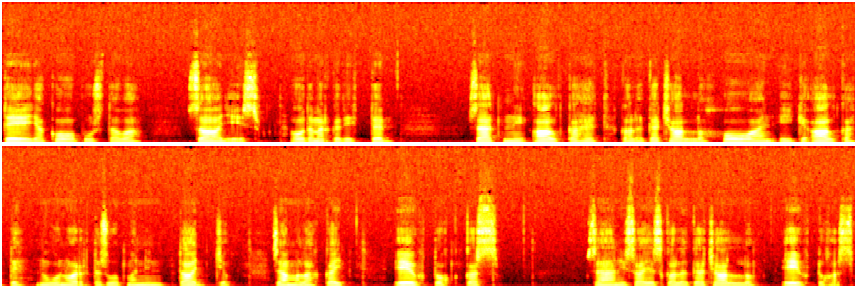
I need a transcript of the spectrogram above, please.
T ja K pustava saajis. Outa merkatitte sätni alkahet kalka challo H iike alkahte nuo nuorta suopmanin tadjo. Sammalahkai euhtokkas sääni saajas kalka challo euhtohas.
